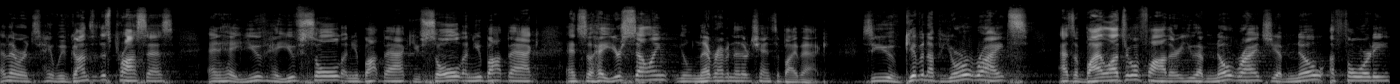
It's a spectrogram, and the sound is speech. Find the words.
In other words, hey, we've gone through this process, and hey, you've hey, you've sold and you bought back, you've sold and you bought back, and so hey, you're selling, you'll never have another chance to buy back. So you've given up your rights as a biological father. You have no rights, you have no authority,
